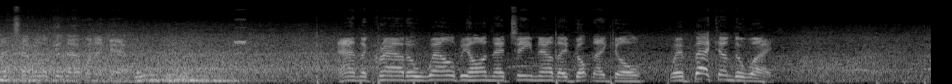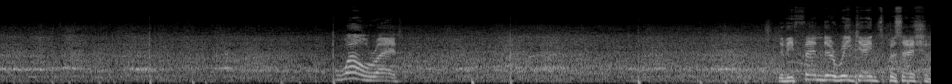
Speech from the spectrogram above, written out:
Let's have a look at that one again. And the crowd are well behind their team now they've got their goal. We're back underway. Well read. The defender regains possession,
